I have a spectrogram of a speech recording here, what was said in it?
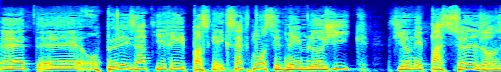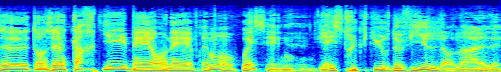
Euh, on peut les attirer parce qu'exactement cette même logique. Si on n'est pas seul dans un, dans un quartier, mais on est vraiment, oui, c'est une vieille structure de ville. On a, le-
